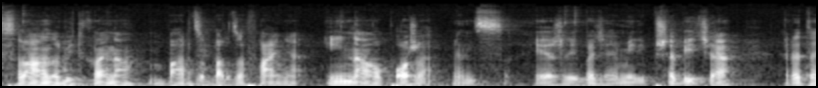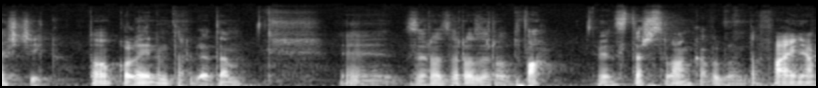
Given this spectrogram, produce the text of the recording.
Solana do Bitcoina bardzo, bardzo fajnie i na oporze, więc jeżeli będziemy mieli przebicie, reteścik, to kolejnym targetem 0002, y, więc też Solanka wygląda fajnie.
